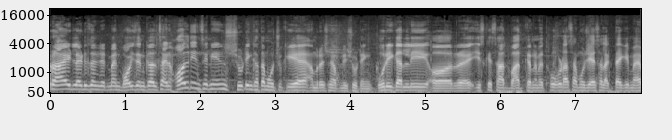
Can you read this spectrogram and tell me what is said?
Right ladies and gentleman boys and girls and all the इंसिनियंस शूटिंग खत्म हो चुकी है। अमरीश ने अपनी शूटिंग पूरी कर ली और इसके साथ बात करने में थोड़ा सा मुझे ऐसा लगता है कि मैं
